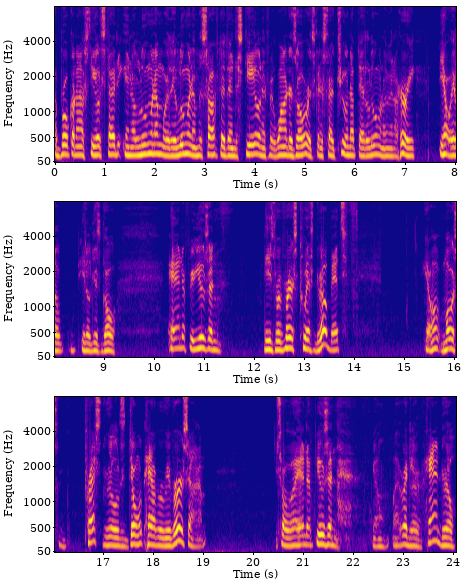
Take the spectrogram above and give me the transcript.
a broken off steel stud in aluminum where the aluminum is softer than the steel and if it wanders over it's going to start chewing up that aluminum in a hurry you know it'll it'll just go and if you're using these reverse twist drill bits you know most press drills don't have a reverse on them. So I end up using, you know, my regular hand drill.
